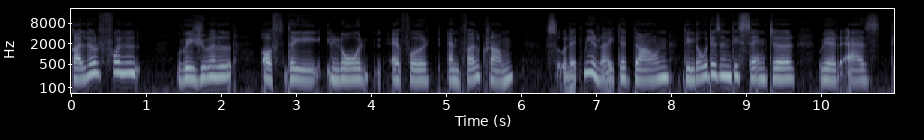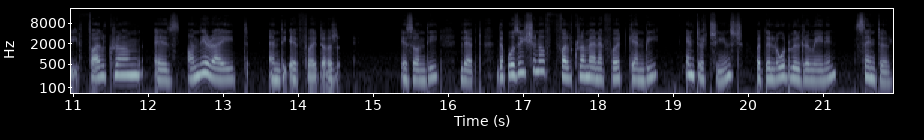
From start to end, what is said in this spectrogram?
colorful visual of the load, effort, and fulcrum. So let me write it down. The load is in the center, whereas the fulcrum is on the right and the effort is on the left. The position of fulcrum and effort can be interchanged, but the load will remain in center.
